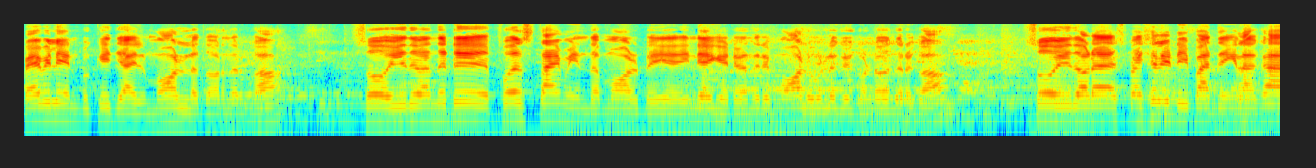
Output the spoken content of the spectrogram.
பேவிலியன் புக்கேஜ் ஆயில் மாலில் திறந்துருக்கோம். ஸோ இது வந்துட்டு ஃபர்ஸ்ட் டைம் இந்த மால் இந்தியா கேட் வந்துட்டு மால் உள்ளுக்கு கொண்டு வந்திருக்கோம். ஸோ இதோட ஸ்பெஷலிட்டி பார்த்தீங்கன்னாக்கா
